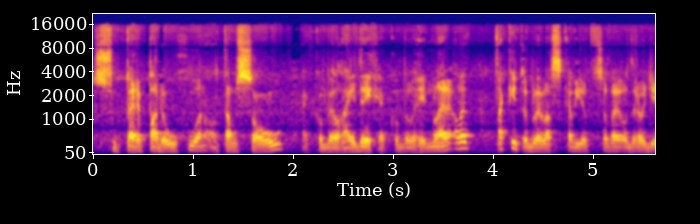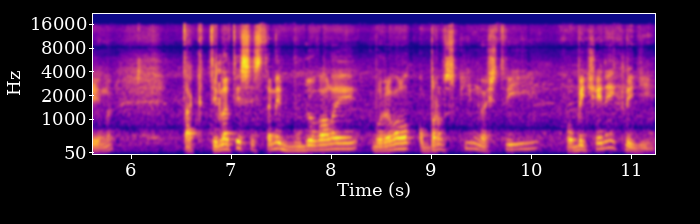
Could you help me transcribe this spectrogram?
super padouchů, ano, tam jsou, jako byl Heydrich, jako byl Himmler, ale taky to byly laskaví otcové od rodin, tak tyhle ty systémy budovaly, budovalo obrovské množství obyčejných lidí,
